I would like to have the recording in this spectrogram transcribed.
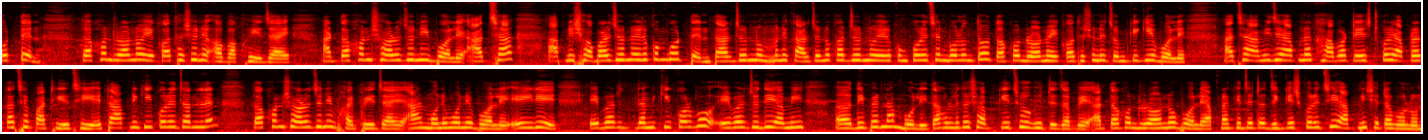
করতেন? তখন রণ এ কথা শুনে অবাক হয়ে যায়। আর তখন সরোজনী বলে আচ্ছা আপনি সবার জন্য এরকম করতেন? তার জন্য মানে কার জন্য কার জন্য এরকম করেছেন বলুন তো? তখন রণ এই কথা শুনে চমকে গিয়ে বলে আচ্ছা আমি যে আপনার খাবার টেস্ট করে আপনার কাছে পাঠিয়েছি, এটা আপনি কি করে জানলেন? তখন সরোজনী ভয় পেয়ে যায় আর মনে মনে বলে, এই রে, এবার আমি কি করব? এবার যদি আমি দ্বীপের নাম বলি, তাহলে তো সব কিছু ঘেটে যাবে। আর তখন রনও বলে, আপনাকে যেটা জিজ্ঞেস করেছি, আপনি সেটা বলুন।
